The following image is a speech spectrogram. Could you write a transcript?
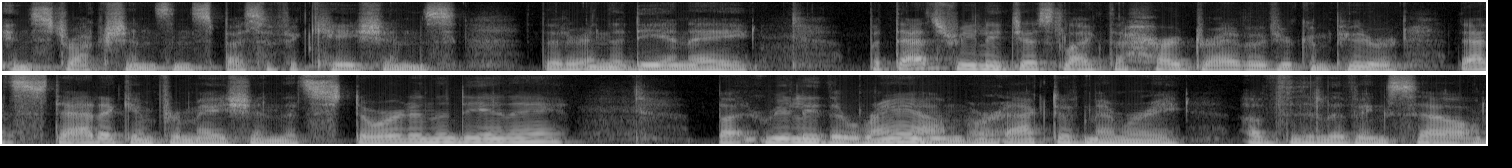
instructions and specifications that are in the DNA. But that's really just like the hard drive of your computer. That's static information that's stored in the DNA. But really, the RAM or active memory of the living cell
